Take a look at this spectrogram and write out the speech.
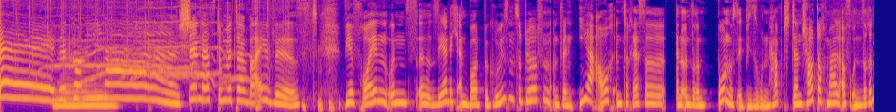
Hey, willkommen Nina! Schön, dass du mit dabei bist. Wir freuen uns äh, sehr, dich an Bord begrüßen zu dürfen. Und wenn ihr auch Interesse an unseren Bonus-Episoden habt, dann schaut doch mal auf unseren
